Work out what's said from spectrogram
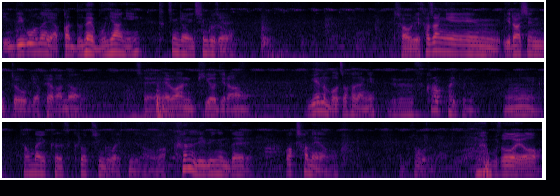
인디고는 약간 눈의 문양이 특징적인 친구죠. 자, 우리 사장님 일하신 쪽 옆에 가면, 제 애완 비어디랑, 위에는 뭐죠, 사장님? 얘는 스크럽 파이톤이요. 음, 상당히 큰 스크럽 친구가 있습니다. 와, 큰 리빙인데 꽉 차네요. 무서워요. 왜 무서워요?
